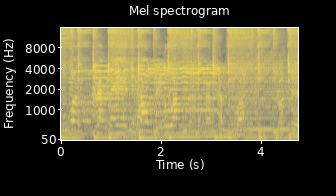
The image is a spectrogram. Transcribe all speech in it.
พวรักแม่จึงต้องไปลวงนจับลวงรถเธอ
